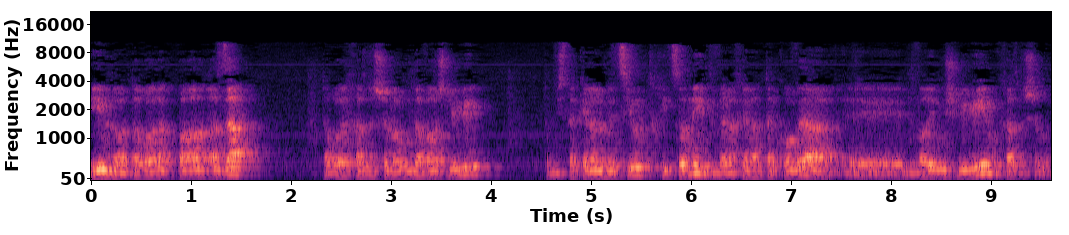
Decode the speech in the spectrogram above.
אם לא, אתה רואה רק פרה רזה, אתה רואה חס ושלום דבר שלילי, אתה מסתכל על מציאות חיצונית ולכן אתה קובע אה, דברים שליליים חס ושלום.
